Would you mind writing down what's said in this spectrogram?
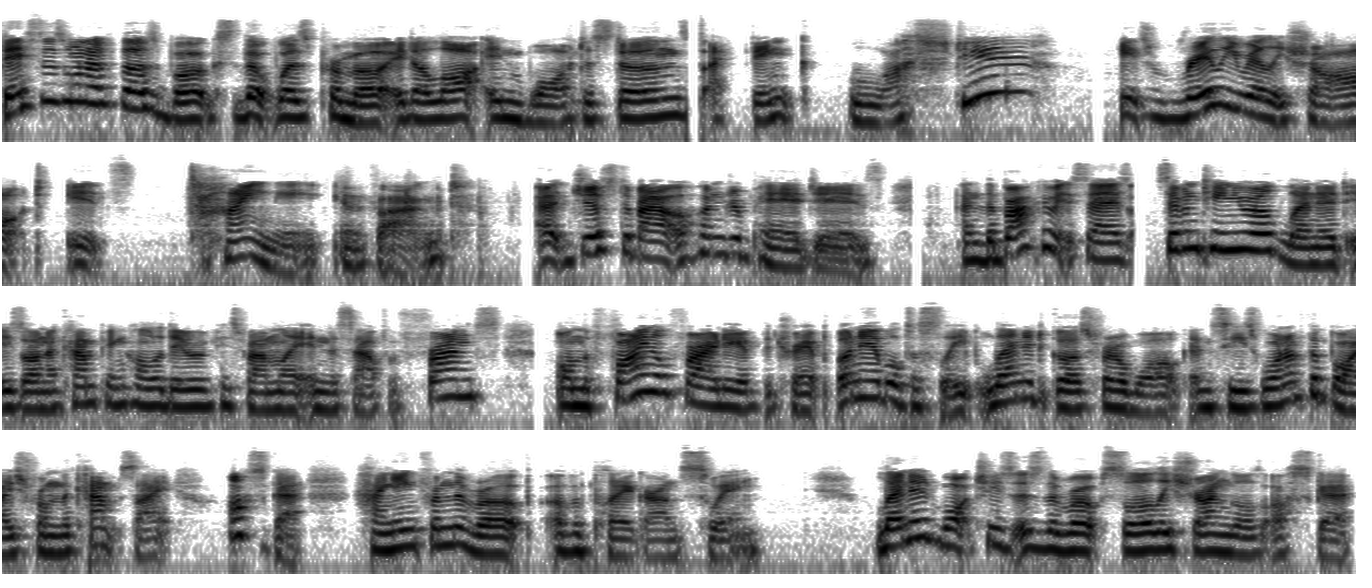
This is one of those books that was promoted a lot in Waterstones, I think last year? It's really, really short. It's tiny, in fact, at just about 100 pages. And the back of it says, 17-year-old Leonard is on a camping holiday with his family in the south of France. On the final Friday of the trip, unable to sleep, Leonard goes for a walk and sees one of the boys from the campsite, Oscar, hanging from the rope of a playground swing. Leonard watches as the rope slowly strangles Oscar.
